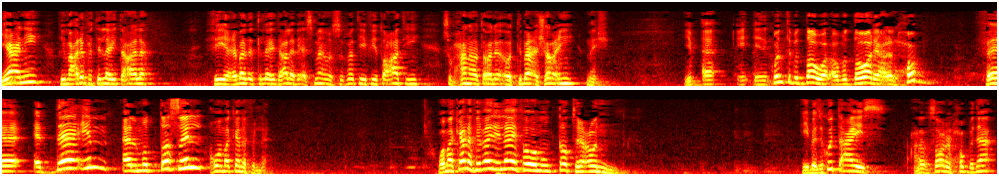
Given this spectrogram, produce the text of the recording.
يعني في معرفة الله تعالى في عبادة الله تعالى بأسمائه وصفاته في طاعته سبحانه وتعالى واتباع شرعه ماشي. يبقى إن كنت بتدور أو بتدوري على الحب فالدائم المتصل هو ما كان في الله. وما كان في غير الله فهو منقطع. يبقى إذا كنت عايز هتصور الحب ده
